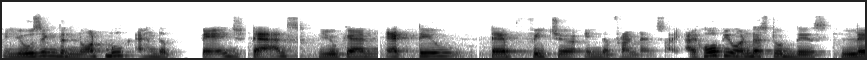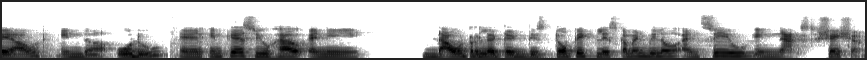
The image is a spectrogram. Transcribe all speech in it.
using the notebook and the page tags you can active tab feature in the front end side. I hope you understood this layout in the odoo. And in case you have any doubt related this topic please comment below and see you in next session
